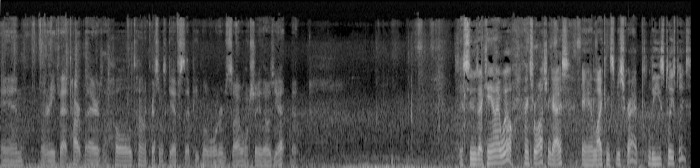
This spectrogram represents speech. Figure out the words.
and underneath that tarp there's a whole ton of christmas gifts that people have ordered so i won't show you those yet but as soon as i can i will. Thanks for watching guys and like and subscribe. Please please please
